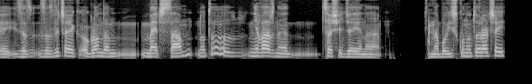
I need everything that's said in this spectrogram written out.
y, i zaz, zazwyczaj jak oglądam mecz sam, no to nieważne co się dzieje na, na boisku, no to raczej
